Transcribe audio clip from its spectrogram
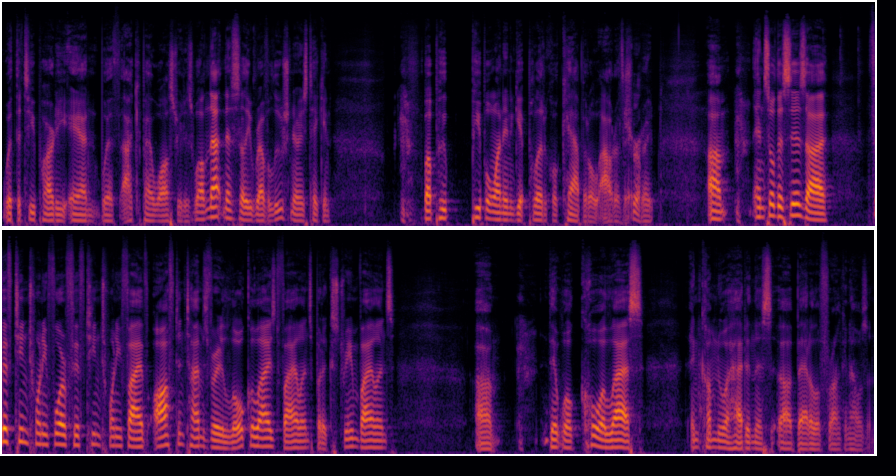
with the Tea Party and with Occupy Wall Street as well. Not necessarily revolutionaries taking, but pe- people wanting to get political capital out of it, Sure. right? Um, and so this is uh, 1524, 1525, oftentimes very localized violence, but extreme violence um, that will coalesce and come to a head in this uh, Battle of Frankenhausen.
